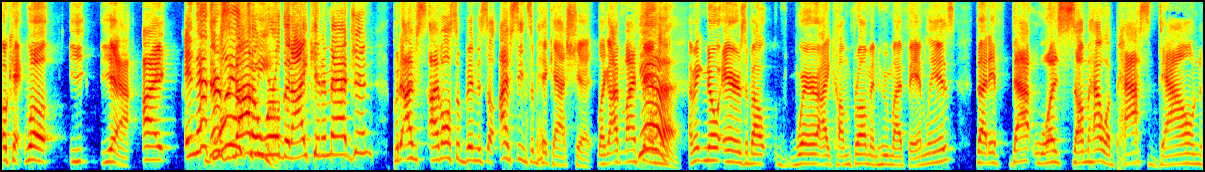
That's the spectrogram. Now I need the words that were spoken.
Okay, well, y- yeah, I and that's there's not a me. world that I can imagine, but I've I've also been to some I've seen some hick ass shit. Like I my family, yeah. I make no airs about where I come from and who my family is that if that was somehow a passed down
